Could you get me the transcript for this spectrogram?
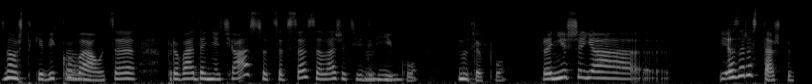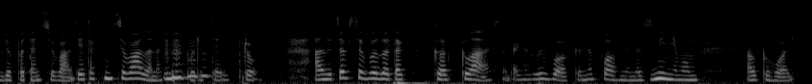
знову ж таки вікове. Так. Оце проведення часу, це все залежить від віку. Ну, типу, раніше я. Я зараз теж люблю потанцювати. Я так танцювала на корпоративі просто. Але це все було так класно, так глибоко, наповнено, з мінімум алкоголю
